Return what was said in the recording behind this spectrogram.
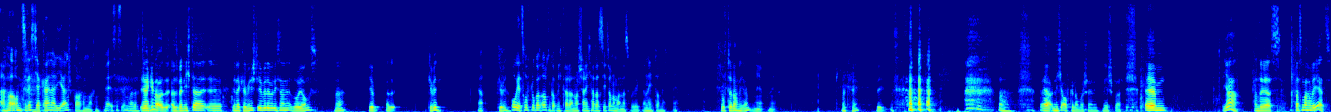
Aber uns lässt ja keiner die Ansprachen machen. Ja, ist das immer das Ja, Gleiche? genau. Also, also wenn ich da äh, in der Kabine stehen würde, würde ich sagen, so Jungs, ne? Ihr, also gewinn. Ja. Gewinn. Oh, jetzt ruft Lukas Außenkopf mich gerade an. Wahrscheinlich hat er sich doch nochmal anders überlegt. Ah, nee, doch nicht. Nee. Ruft er doch nicht an? Nee, nee. Okay. Wie? Ah. Ja, nicht aufgenommen wahrscheinlich. Nee, Spaß. Ähm, ja, Andreas, was machen wir jetzt?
